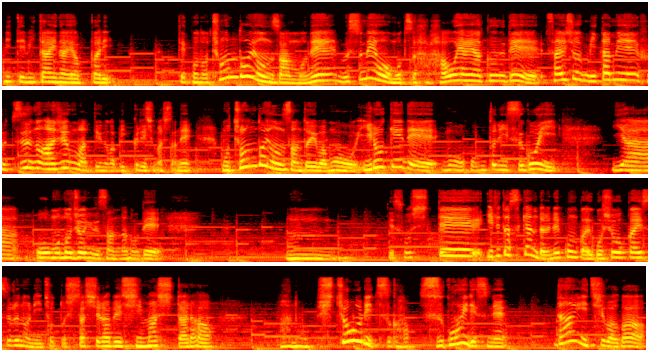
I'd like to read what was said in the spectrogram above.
見てみたいな、やっぱり。で、このチョン・ドヨンさんもね、娘を持つ母親役で、最初見た目普通のアジュンマっていうのがびっくりしましたね。もうチョン・ドヨンさんといえばもう色気でもう本当にすごい、いやー、大物女優さんなので、うん、でそしてイルタスキャンダルね今回ご紹介するのにちょっと下調べしましたらあの視聴率がすごいですね第1話が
